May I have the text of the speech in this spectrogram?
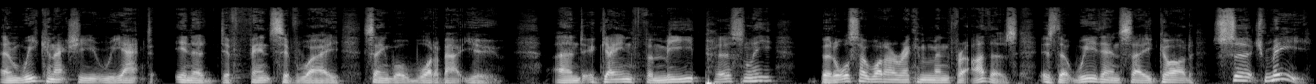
and we can actually react in a defensive way saying, well, what about you? And again, for me personally, but also what I recommend for others is that we then say, God, search me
